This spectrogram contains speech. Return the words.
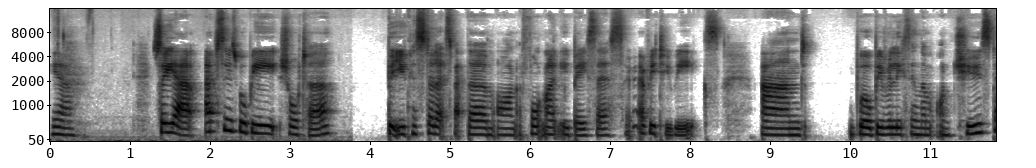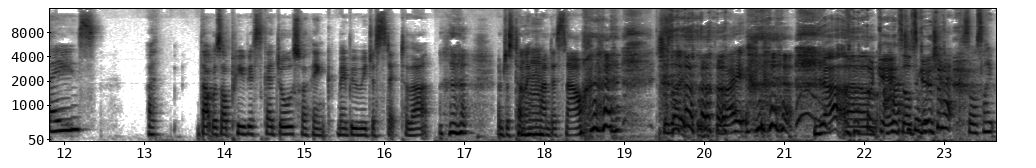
Yeah. So yeah, episodes will be shorter, but you can still expect them on a fortnightly basis, so every two weeks, and we'll be releasing them on Tuesdays. I, that was our previous schedule, so I think maybe we just stick to that. I'm just telling Candace now. She's like, right? Yeah. Um, I okay, sounds good. check, so I was like,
